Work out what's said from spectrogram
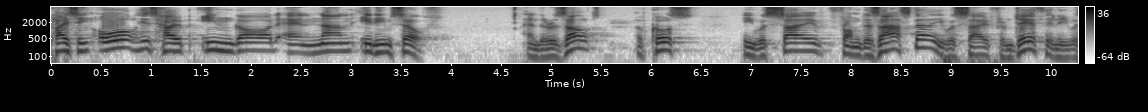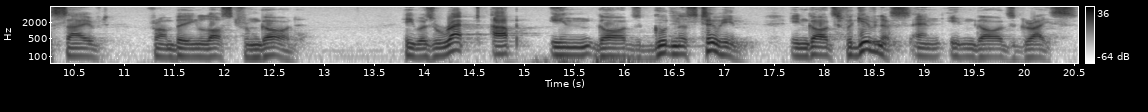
placing all his hope in God and none in himself. And the result, of course, he was saved from disaster, he was saved from death, and he was saved from being lost from God. He was wrapped up in God's goodness to him, in God's forgiveness, and in God's grace.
